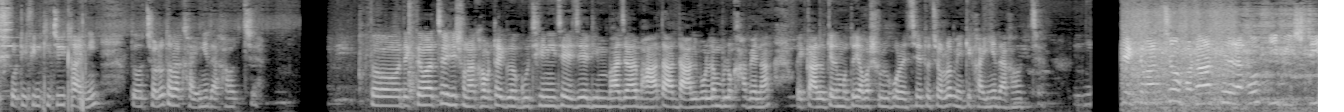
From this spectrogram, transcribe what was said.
স্কুল টিফিন কিছুই খাইনি। তো চলো তারা খাই খাইনি দেখা হচ্ছে। তো দেখতে পাচ্ছ, এই যে সোনা খাবারটা গুছিয়ে নিয়েছে। এই যে ডিম ভাজা, ভাত আর ডাল বললাম বলে খাবে না। ওই কালকের মতোই আবার শুরু করেছে। তো চলো মেয়েকে খাইয়ে দেখা হচ্ছে। পাচ্ছ, হঠাৎ করে দেখো কি বৃষ্টি।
